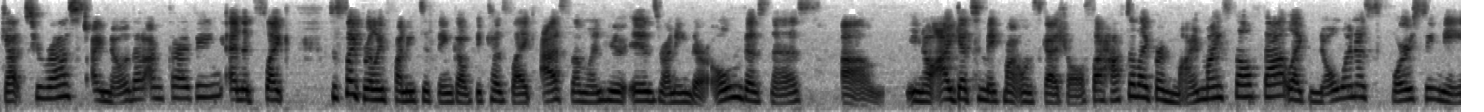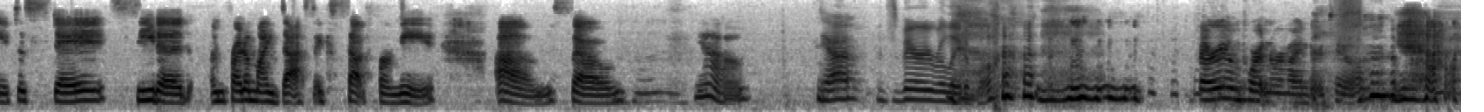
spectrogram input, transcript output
get to rest, I know that I'm thriving. And it's like, just like really funny to think of because like as someone who is running their own business, um, you know, I get to make my own schedule. So I have to like remind myself that like no one is forcing me to stay seated in front of my desk except for me. Um, so mm-hmm. yeah. Yeah. It's very relatable. very important reminder too. yeah.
